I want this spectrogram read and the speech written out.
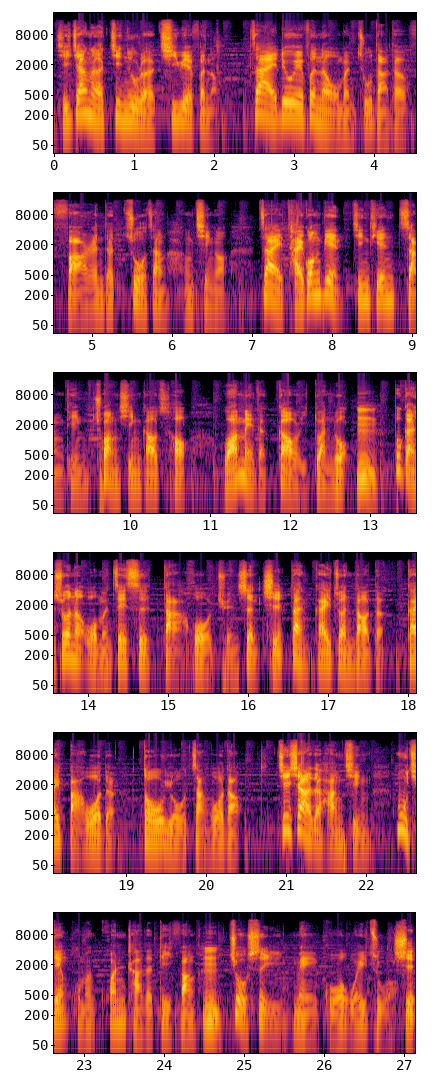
即将呢进入了七月份哦，在六月份呢，我们主打的法人的作战行情哦，在台光电今天涨停创新高之后，完美的告一段落。嗯，不敢说呢，我们这次大获全胜，是，但该赚到的、该把握的都有掌握到。接下来的行情，目前我们观察的地方，嗯，就是以美国为主哦，是，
